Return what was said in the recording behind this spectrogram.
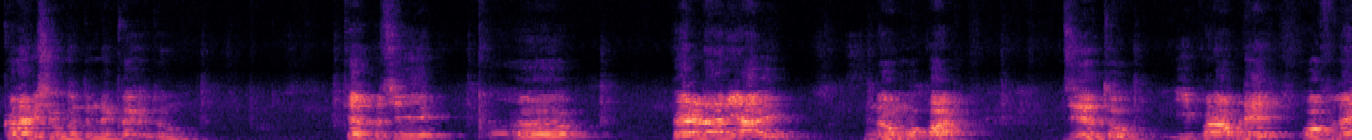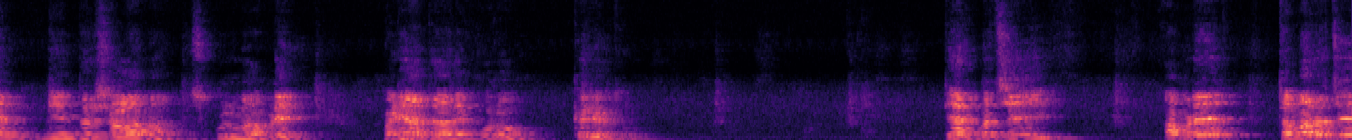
કરાવીશું મેં તમને કહ્યું હતું. ત્યાર પછી પ્રેરણાની આવી નવમો પાઠ જે હતો એ પણ આપણે ઓફલાઈનની અંદર શાળામાં, સ્કૂલમાં આપણે ભણ્યા હતા અને પૂરો કર્યો હતો. ત્યાર પછી આપણે તમારો જે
